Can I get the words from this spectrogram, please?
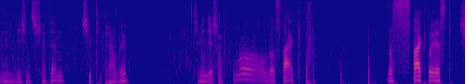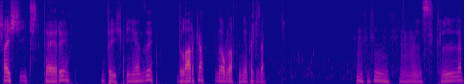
77. Shift i prawy. 90. No, za stack. Za stack to jest 6 i 4 tych pieniędzy. Dolarka. Dobra, to nie tak źle. Sklep.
